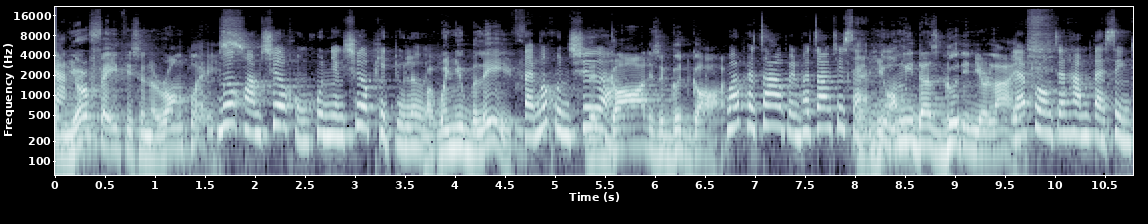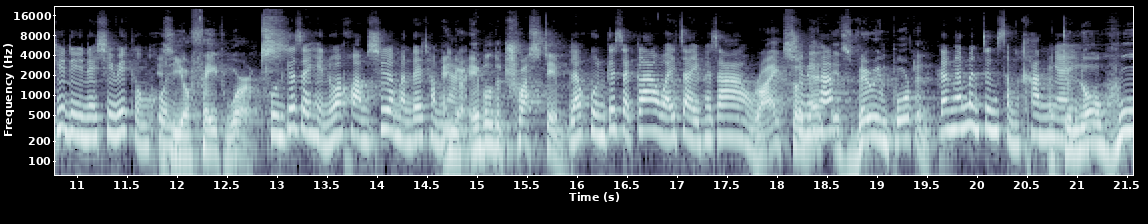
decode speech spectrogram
การ when ณ์ your นั้น faith is in the wrong place? เมื่อความเชื่อของคุณยังเชื่อผิดอยู่เลย But when you believe แต่เมื่อคุณเชื่อ that God is a good God, ว่าพระเจ้าเป็นพระเจ้าที่แสน that ดี He only does good in your และ life, พระองค์จะทำแต่สิ่งที่ดีในชีวิตของคุณ is your faith works. คุณก็จะเห็นว่าความเชื่อมันได้ทำ And งาน you're able to trust Him, แล้วคุณก็จะกล้าไว้ใจพระเจ้า right? So ใช่ไหมครับ that it's very important ดังนั้นมันจึงสำคัญ uh, ไง to know who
